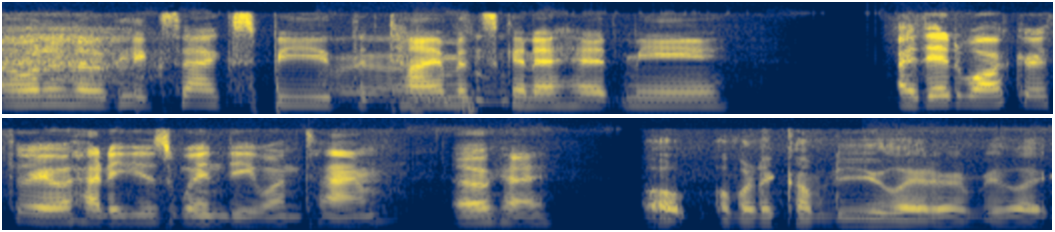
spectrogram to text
Want to know the exact speed, the time it's going to hit me. I did walk her through how to use Windy one time. Okay. Oh, I'm gonna come to you later and be like,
